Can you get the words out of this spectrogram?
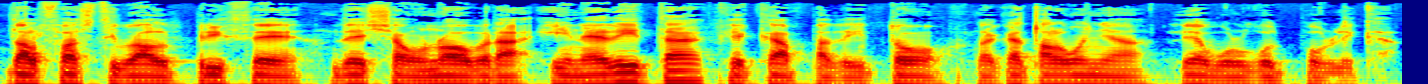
del Festival Price, deixa una obra inèdita que cap editor de Catalunya li ha volgut publicar.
